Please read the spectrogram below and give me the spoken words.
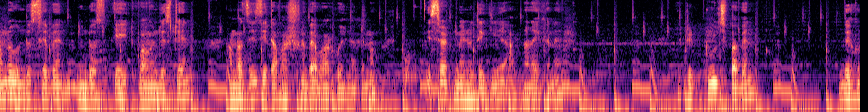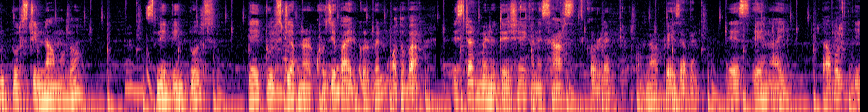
আমরা উইন্ডোজ সেভেন উইন্ডোজ এইট বা উইন্ডোজ টেন আমরা যে যেটা ভার্সনে ব্যবহার করি না কেন স্টার্ট মেনুতে গিয়ে আপনারা এখানে একটি টুলস পাবেন। দেখুন টুলসটির নাম হলো স্নিপিং টুলস এই টুলসটি আপনারা খুঁজে বাইর করবেন অথবা স্টার্ট মেনুতে এসে এখানে সার্চ করলে আপনারা পেয়ে যাবেন। S N I double P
